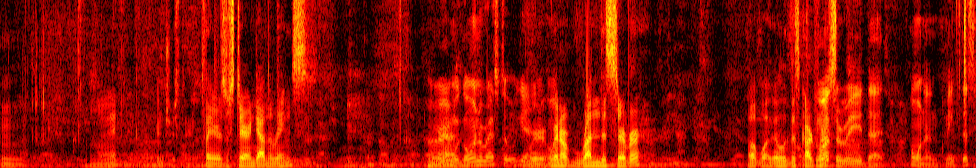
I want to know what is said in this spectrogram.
Hmm, Alright. Interesting. Players are staring down the rings. All gonna- we're going to Resto again. We're, we're gonna run this server. Oh, what, look at this card Who wants to read that? I want to make this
